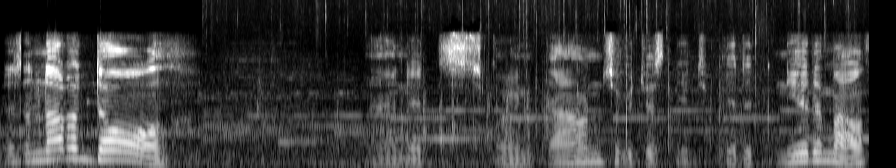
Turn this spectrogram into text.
There's another doll. And it's going down, so we just need to get it near the mouth.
